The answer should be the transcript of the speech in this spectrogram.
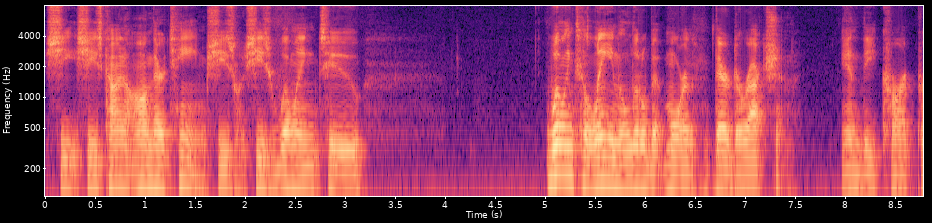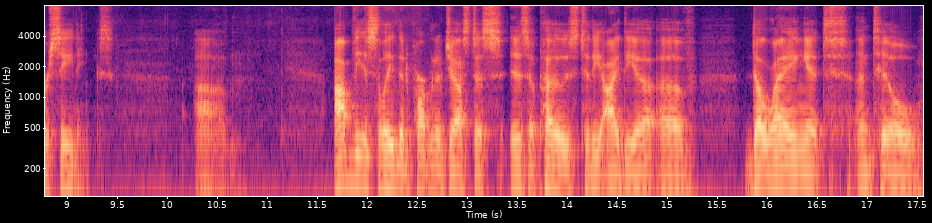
she she's kind of on their team. She's she's willing to willing to lean a little bit more their direction in the current proceedings. Um, obviously, the Department of Justice is opposed to the idea of delaying it until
